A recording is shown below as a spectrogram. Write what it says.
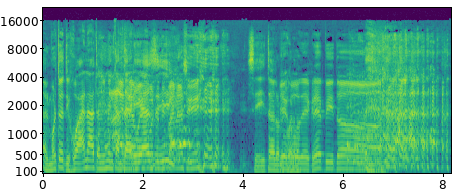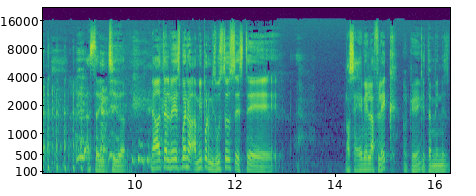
el muerto de Tijuana también me encantaría, Ah, estaría bueno, sí. Tijuana, sí. Sí, todo lo Viejo recuerdo. decrépito. Está bien chido. No, tal vez, bueno, a mí por mis gustos, este. No sé, Bella Fleck. ok. Que también es.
